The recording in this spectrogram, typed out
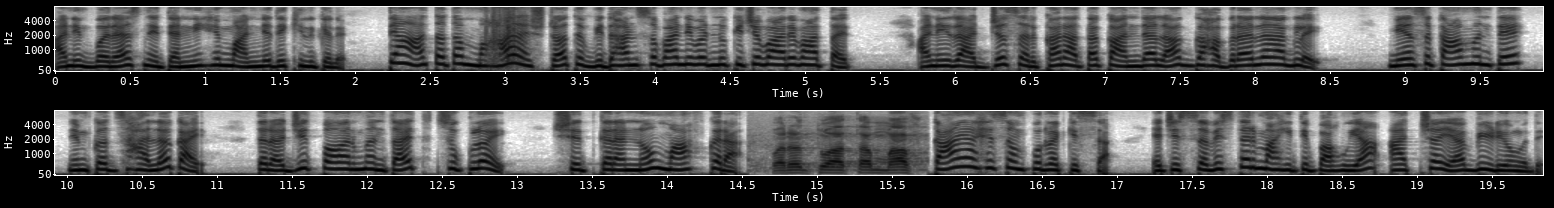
आणि बऱ्याच नेत्यांनी हे मान्य देखील केले त्यात आता महाराष्ट्रात विधानसभा निवडणुकीचे वारे वाहत आहेत आणि राज्य सरकार आता कांद्याला घाबरायला लागलंय. मी असं का म्हणते? नेमकं झालं काय? तर अजित पवार म्हणतायत चुकलोय. शेतकऱ्यांनो माफ करा. परंतु आता माफ काय आहे संपूर्ण किस्सा? याची सविस्तर माहिती पाहूया आजच्या या व्हिडिओमध्ये.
